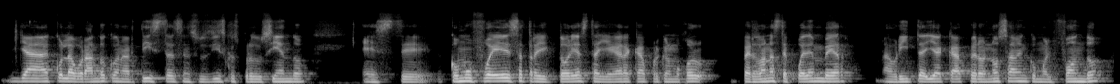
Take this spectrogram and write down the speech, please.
ya colaborando con artistas en sus discos, produciendo? Este, ¿Cómo fue esa trayectoria hasta llegar acá? Porque a lo mejor personas te pueden ver ahorita y acá, pero no saben como el fondo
